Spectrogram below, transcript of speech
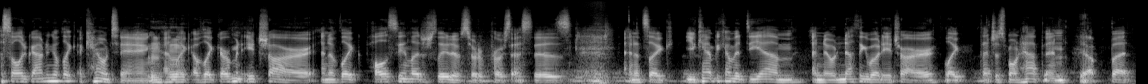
a solid grounding of like accounting and like of like government HR and of like policy and legislative sort of processes. And it's like you can't become a DM and know nothing about HR. Like that just won't happen. Yep. But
